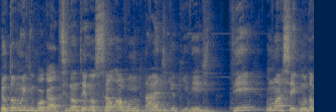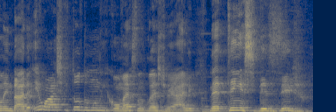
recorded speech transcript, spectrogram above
Eu tô muito empolgado, vocês não têm noção a vontade que eu queria de ter uma segunda lendária. Eu acho que todo mundo que começa no Clash Royale, né, tem esse desejo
